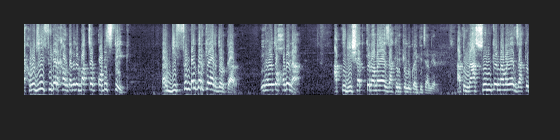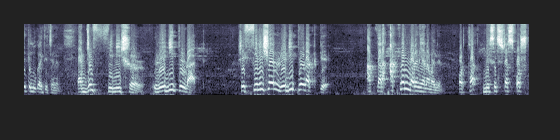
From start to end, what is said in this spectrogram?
এখনও যদি ফিডার খাওয়ান তাহলে তো বাচ্চা অটিস্টিক তার ডিফারেন্ট টাইপের কেয়ার দরকার, এইভাবে তো হবে না। আপনি রিশাদকে নামায়া জাকিরকে লুকাইতে চালেন, আপনি নাসুমকে নামায়া জাকিরকে লুকাইতে চালেন। একজন ফিনিশার রেডি প্রোডাক্ট সেই ফিনিশার রেডি প্রোডাক্টকে আপনারা আট নম্বরে নিয়ে নামাইলেন। অর্থাৎ মেসেজটা স্পষ্ট,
